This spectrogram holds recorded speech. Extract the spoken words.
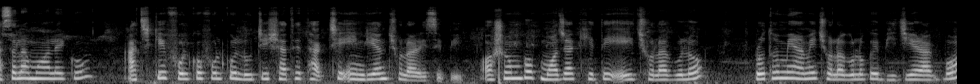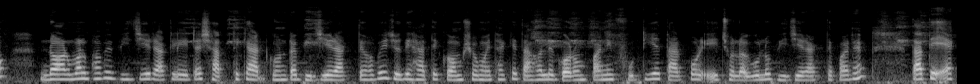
আসসালামু আলাইকুম। আজকে ফুলকো ফুলকো লুচির সাথে থাকছে ইন্ডিয়ান ছোলা রেসিপি অসম্ভব মজা খেতে এই ছোলাগুলো। প্রথমে আমি ছোলাগুলোকে ভিজিয়ে রাখব। নর্মালভাবে ভিজিয়ে রাখলে এটা সাত থেকে আট ঘণ্টা ভিজিয়ে রাখতে হবে। যদি হাতে কম সময় থাকে তাহলে গরম পানি ফুটিয়ে তারপর এই ছোলাগুলো ভিজিয়ে রাখতে পারেন। তাতে এক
